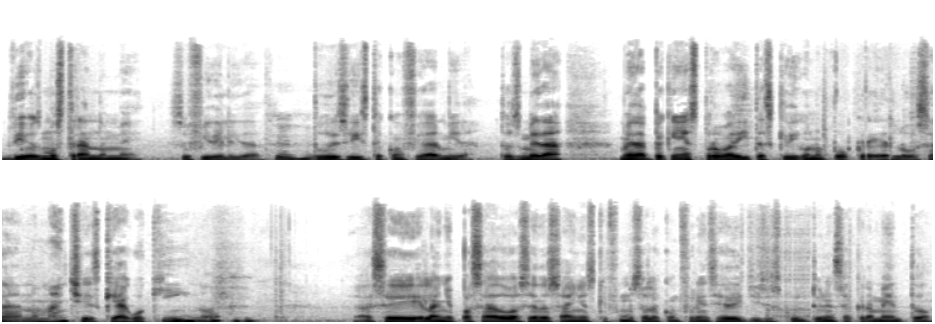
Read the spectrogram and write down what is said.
Dios mostrándome su fidelidad. Tú decidiste confiar, mira. Entonces me da, me da pequeñas probaditas que digo, no puedo creerlo, o sea, no manches, ¿qué hago aquí, no? Hace el año pasado, hace dos años que fuimos a la conferencia de Jesus Culture en Sacramento,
